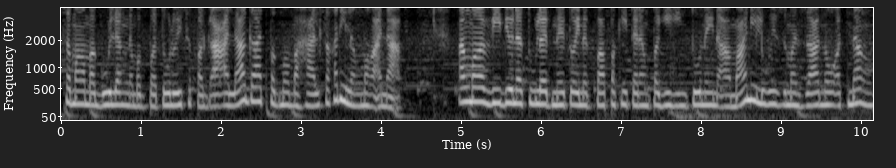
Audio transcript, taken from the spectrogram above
sa mga magulang na magpatuloy sa pag-aalaga at pagmamahal sa kanilang mga anak. Ang mga video na tulad nito ay nagpapakita ng pagiging tunay na ama ni Luis Manzano at ng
